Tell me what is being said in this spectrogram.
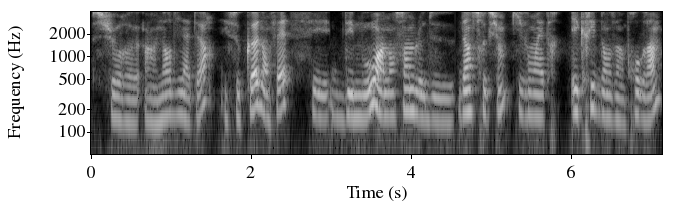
sur euh, un ordinateur. Et ce code, en fait, c'est des mots, un ensemble de d'instructions qui vont être écrites dans un programme.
